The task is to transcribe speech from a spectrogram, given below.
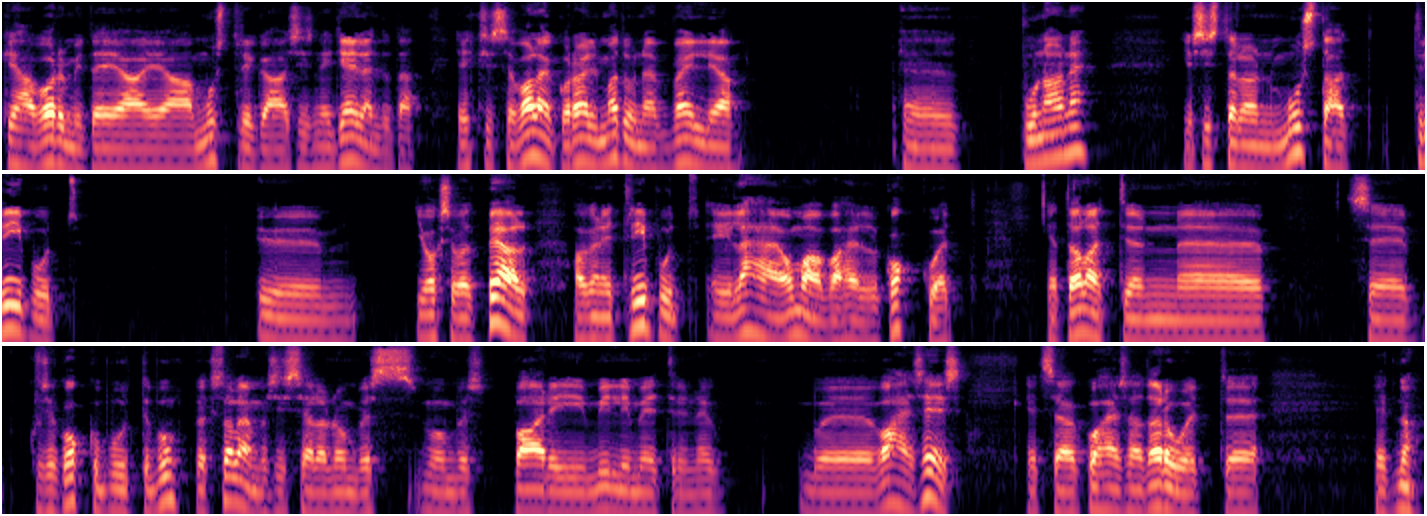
kehavormide ja, ja mustriga siis neid jäljendada. ehk siis see vale korallmadu näeb välja äh, punane ja siis tal on mustad triibud öö, jooksevad peal, aga need tribud ei lähe omavahel kokku, et, et alati on see, kui see kokkupuutepunkt peaks olema, siis seal on umbes, umbes paari millimeetrine vahe sees, et sa kohe saad aru, et, et noh,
